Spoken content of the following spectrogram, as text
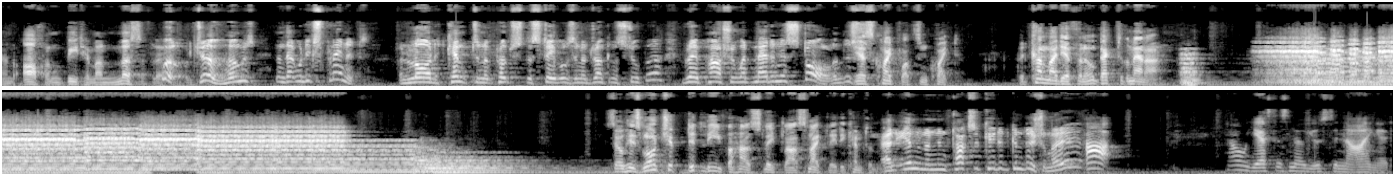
and often beat him unmercifully. Well, Jove, Holmes, then that would explain it. When Lord Kempton approached the stables in a drunken stupor, Grey Pasha went mad in his stall, and this... Yes, quite, Watson, quite. But come, my dear fellow, back to the manor. So his lordship did leave the house late last night, Lady Kempton. And in an intoxicated condition, eh? Ah. Oh, yes, there's no use denying it.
